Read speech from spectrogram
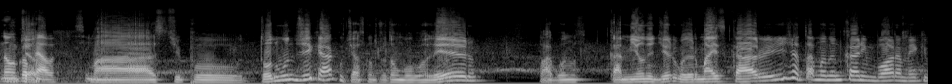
não acompanhava. Mas, tipo, todo mundo dizia que ah, o Chelsea contratou um bom goleiro, pagou no caminhão de dinheiro, o goleiro mais caro e já tá mandando o cara embora, meio que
